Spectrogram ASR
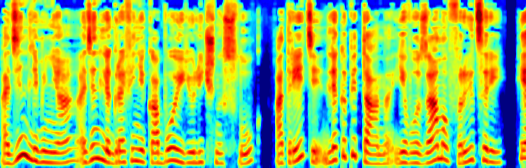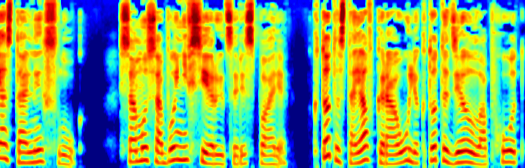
Один для меня, один для графини Кабо и ее личных слуг, а третий для капитана, его замов, рыцарей и остальных слуг. Само собой, не все рыцари спали. Кто-то стоял в карауле, кто-то делал обход.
